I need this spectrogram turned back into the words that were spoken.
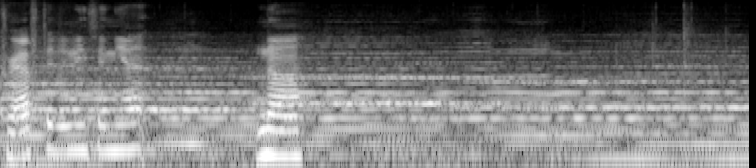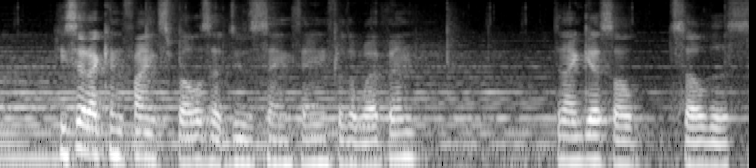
Crafted anything yet? Nah. He said I can find spells that do the same thing for the weapon. Then I guess I'll sell this.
